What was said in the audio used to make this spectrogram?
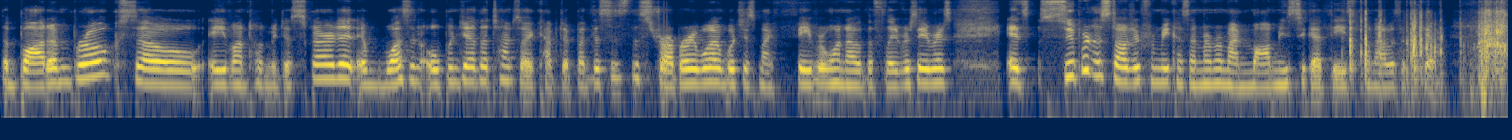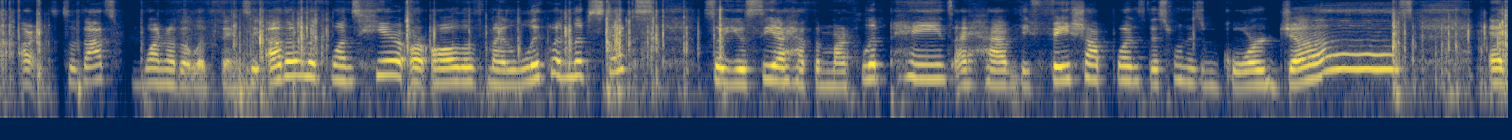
the bottom broke, so Avon told me to discard it. It wasn't opened yet at the time, so I kept it. But this is the strawberry one, which is my favorite one out of the flavor savers. It's super nostalgic for me because I remember my mom used to get these when I was a kid. All right, so that's one of the lip things. The other lip ones here are all of my liquid lipsticks. So you'll see I have the Mark lip paints. I have the Face Shop ones. This one is gorgeous. And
